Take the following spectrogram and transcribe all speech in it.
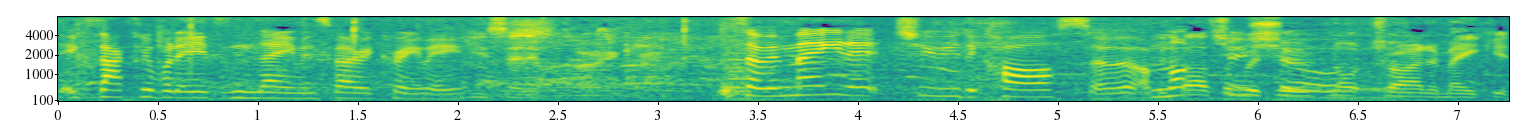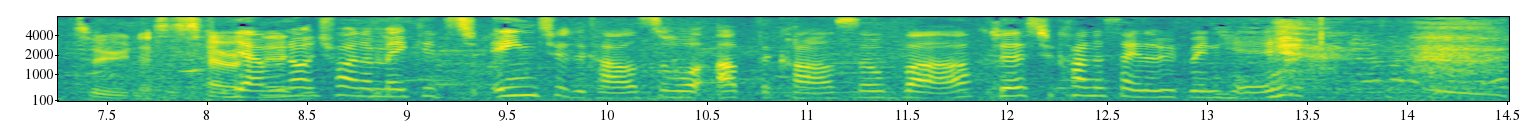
exactly what it is in the name. It's very creamy. You said it was very creamy. So we made it to the castle. I'm not Castle too which sure. we're not trying to make it too necessarily. yeah, we're not trying to make it into the castle or up the castle, but just to kind of say that we've been here.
